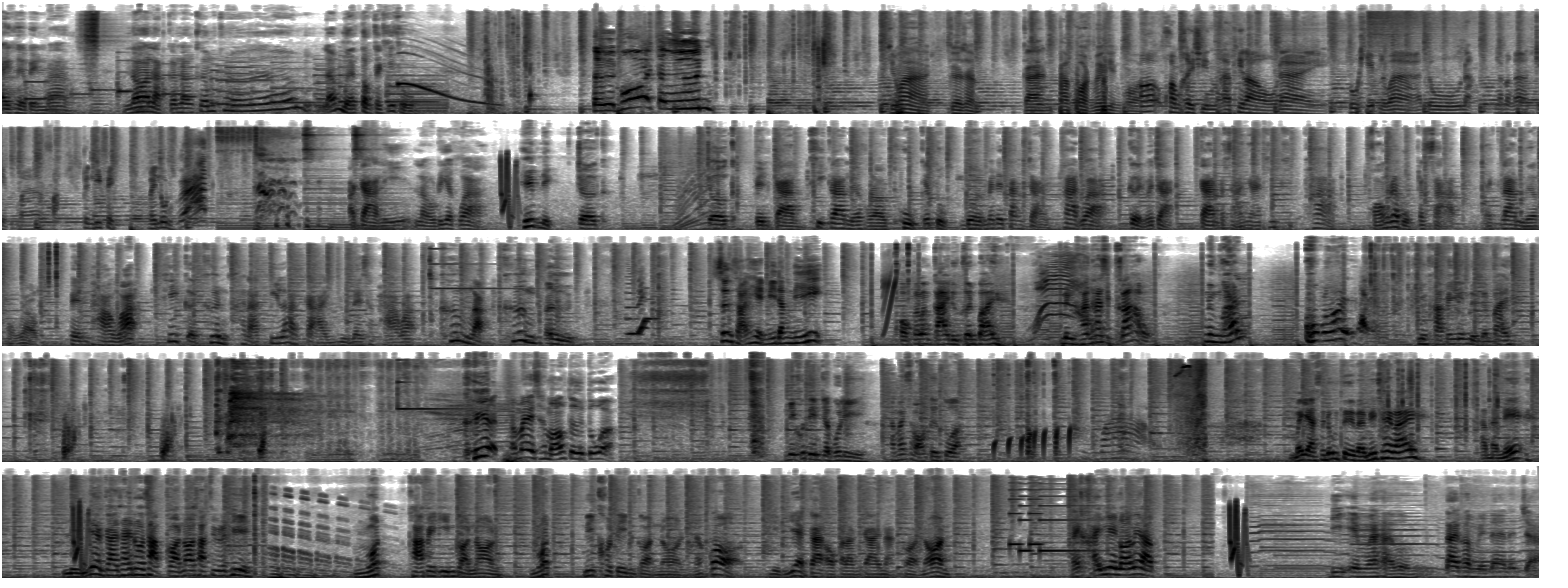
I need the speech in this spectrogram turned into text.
รเคยเป็นบ้าง นอนหลับกำลังเคลิ้มเคลิ้มๆแล้วเหมือนตกจากที่สูง ตื่นโว้ยตื่น คิดว่าเกิดจากการพักผ่อนไม่เพียงพอ เพราะความเคยชินครับที่เราได้ดูคลิปหรือว่าดูหนังแล้วมันก็เก็บมาฝังเป็นรีเฟกวัยรุ่น อาการนี้เราเรียกว่า hypnic jerk jerk เป็นการที่กล้ามเนื้อของเราถูกกระตุกโดยไม่ได้ตั้งใจ คาดว่าเกิดมาจากการประสานงานที่ผิดพลาด ของระบบประสาทและกล้ามเนื้อของเรา เป็นภาวะที่เกิดขึ้นขณะที่ร่างกายอยู่ในสภาวะ ครึ่งหลับครึ่งตื่น ซึ่งสาเหตุมีดังนี้ ออกกำลังกายดึกเกินไป 1,059 1,600กินคาเฟอีนดึกเกินไป เครียดทำให้สมองตื่นตัวนิโคตินจากบุหรี่ทำให้สมองตื่นตัว ไม่อยากสะดุ้งตื่นแบบนี้ใช่ไหมทำแบบนี้หลีกเลี่ยงการใช้โทรศัพท์ก่อนนอน30นาที งดคาเฟอีนก่อนนอน งดนิโคตินก่อนนอน แล้วก็หลีกเลี่ยงการออกกำลังกายหนักก่อนนอน ใครๆที่ยังนอนไม่หลับ DM มาหาผม ใต้คอมเมนต์ได้นะจ๊ะ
